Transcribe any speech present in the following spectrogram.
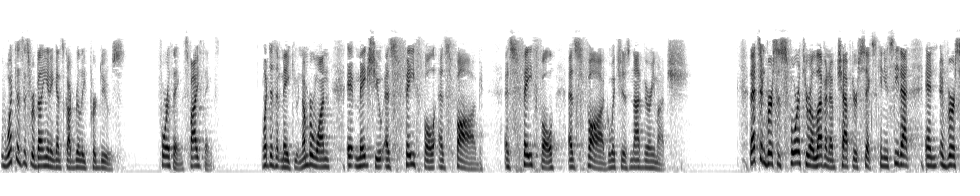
What does this rebellion against God really produce? Four things, five things. What does it make you? Number one, it makes you as faithful as fog. As faithful as fog, which is not very much. That's in verses 4 through 11 of chapter 6. Can you see that? And in verse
